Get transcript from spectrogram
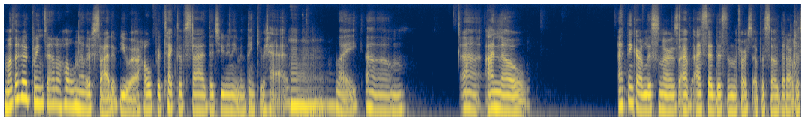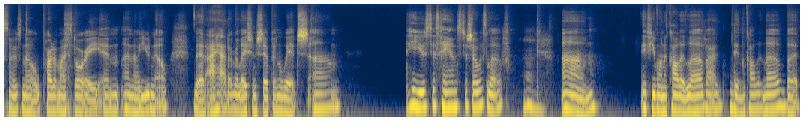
Motherhood brings out a whole nother side of you, a whole protective side that you didn't even think you had. Mm. Like, um, uh, I know. I think our listeners, I've, I said this in the first episode, that our listeners know part of my story. And I know you know that I had a relationship in which um, he used his hands to show his love. Mm. Um, if you want to call it love. I didn't call it love, but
